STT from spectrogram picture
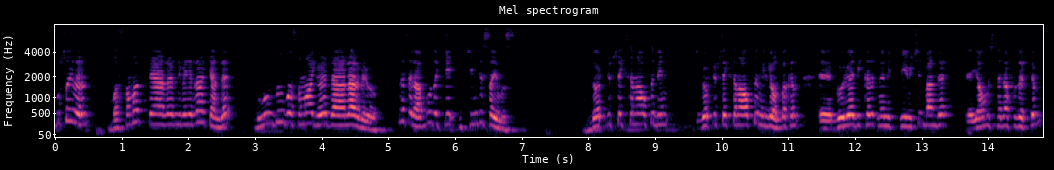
Bu sayıların basamak değerlerini belirlerken de bulunduğu basamağa göre değerler veriyoruz. Mesela buradaki ikinci sayımız 486 bin 486 milyon. Bakın e, bölüye dikkat etmediğim için ben de e, yanlış telaffuz ettim.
